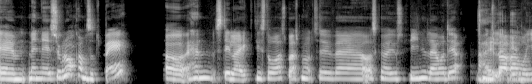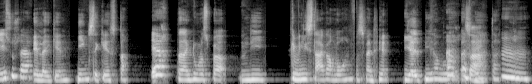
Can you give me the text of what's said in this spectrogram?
Øhm, men øh, psykologen kommer så tilbage, og han stiller ikke de store spørgsmål til, hvad Oscar og Josefine laver der. Så han spørger bare, hvor Jesus er. Eller igen, eneste gæster. Ja. Der er ikke nogen, der spørger lige, skal vi lige snakke om, hvor han forsvandt hen? Hjælp I ham ud? Ah, bare. skete der? Mm.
